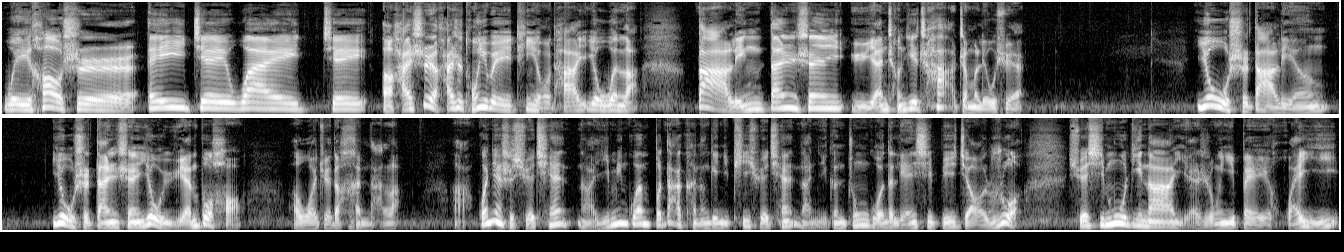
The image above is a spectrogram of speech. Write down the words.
尾号是 A J Y J 啊，还是还是同一位听友，他又问了：大龄单身，语言成绩差，怎么留学？又是大龄，又是单身，又语言不好。啊，我觉得很难了，啊，关键是学签啊，移民官不大可能给你批学签，那你跟中国的联系比较弱，学习目的呢也容易被怀疑，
